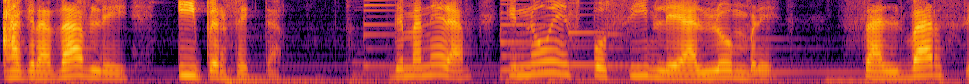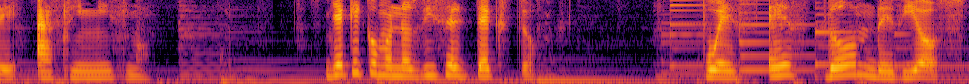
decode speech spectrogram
agradable y perfecta. De manera que no es posible al hombre salvarse a sí mismo. Ya que como nos dice el texto, pues es don de Dios.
